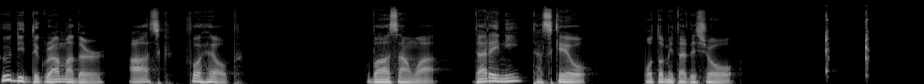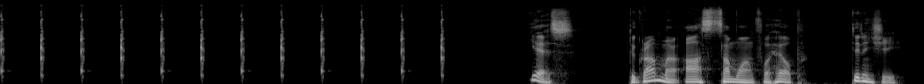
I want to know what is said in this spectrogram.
Who did the grandmother ask for help? おばあさんは誰に助けを求めたでしょう？Yes, the grandma asked someone for help, didn't she?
